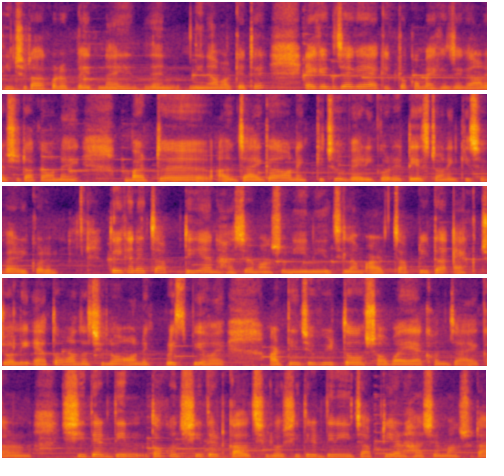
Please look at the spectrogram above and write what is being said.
তিনশো টাকা করে প্লেট নেয় নিনা মার্কেটে এক এক জায়গায় এক এক রকম, এক এক জায়গায় আড়াইশো টাকাও নেয়। বাট জায়গা অনেক কিছু ভ্যারি করে টেস্ট অনেক কিছু ভ্যারি করে। তো এখানে চাপটি অ্যান্ড হাঁসের মাংস নিয়ে নিয়েছিলাম। আর চাপটিটা অ্যাকচুয়ালি এত মজা ছিল, অনেক ক্রিস্পি হয়। আর তিনশো ফিট তো সবাই এখন যায়, কারণ শীতের দিন, তখন শীতের কাল ছিল। শীতের দিন এই চাপটি আর হাঁসের মাংসটা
